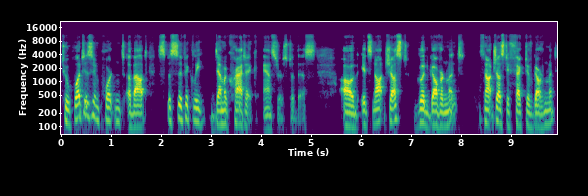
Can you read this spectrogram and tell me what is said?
to what is important about specifically democratic answers to this. Uh, it's not just good government, it's not just effective government,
